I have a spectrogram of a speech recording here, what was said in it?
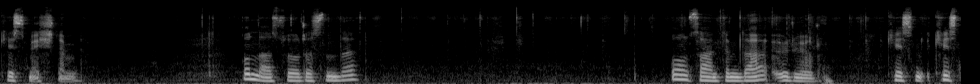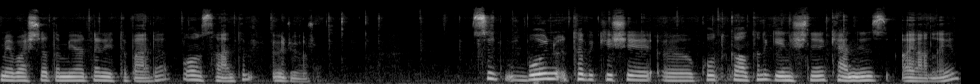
Kesme işlemi. Bundan sonrasında 10 santim daha örüyorum. Kesme, kesmeye başladığım yerden itibaren 10 santim örüyorum. Siz boyun tabii ki şey e, koltuk altını genişliğini kendiniz ayarlayın.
